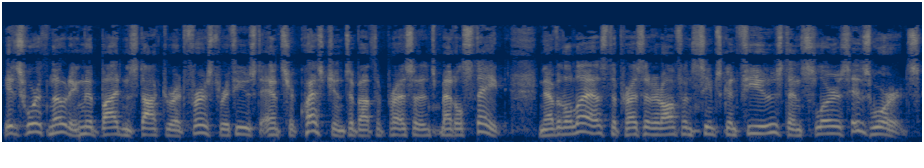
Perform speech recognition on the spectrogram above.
It's worth noting that Biden's doctor at first refused to answer questions about the president's mental state. Nevertheless, the president often seems confused and slurs his words.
